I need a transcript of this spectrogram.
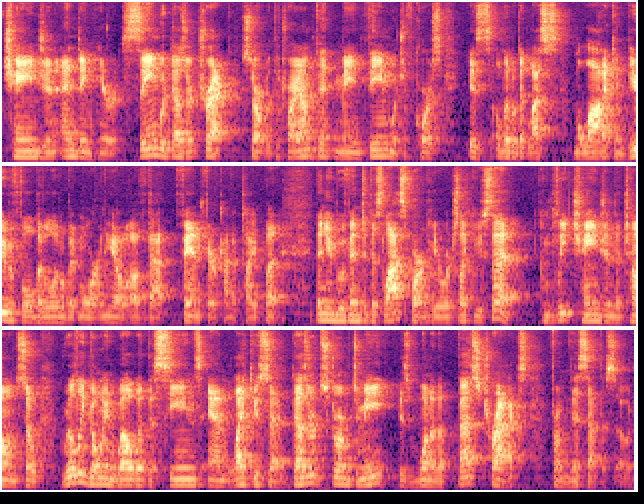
change and ending here. Same with Desert Trek. Start with the triumphant main theme, which, of course, is a little bit less melodic and beautiful, but a little bit more, you know, of that fanfare kind of type. But then you move into this last part here, which, like you said, complete change in the tone. So, really going well with the scenes. And, like you said, Desert Storm to me is one of the best tracks from this episode.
